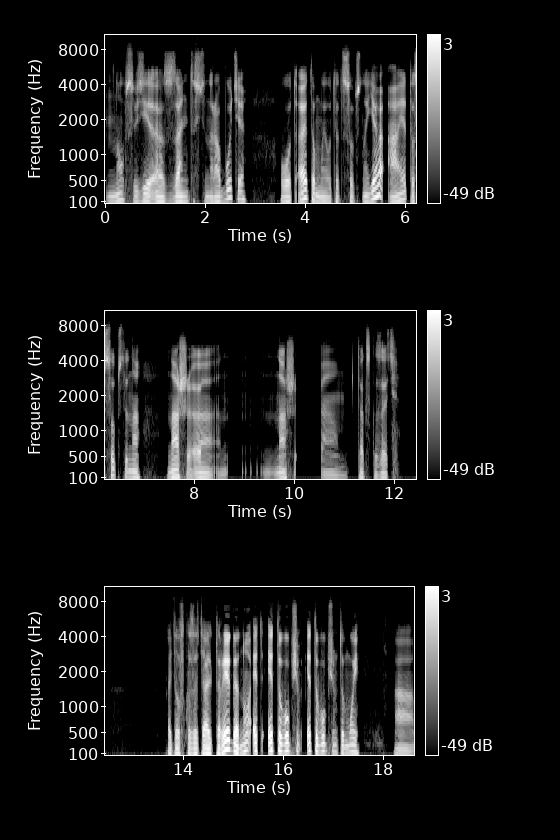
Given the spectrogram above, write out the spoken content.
Но в связи а, с занятостью на работе. Вот, а это мы. Вот это, собственно, я. А это, собственно, наш, а, наш а, так сказать, хотел сказать альтер-эго. Но это, это, в общем, это, в общем-то, мой... А, а, а,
